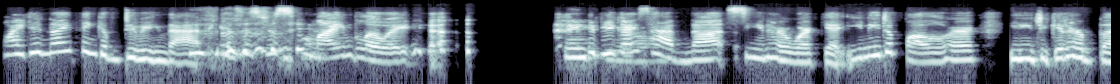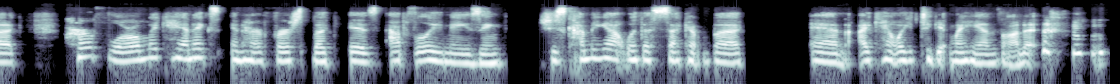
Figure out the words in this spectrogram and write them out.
why didn't I think of doing that? Because it's just mind blowing. if you, you guys have not seen her work yet, you need to follow her. You need to get her book. Her floral mechanics in her first book is absolutely amazing. She's coming out with a second book, and I can't wait to get my hands on it.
